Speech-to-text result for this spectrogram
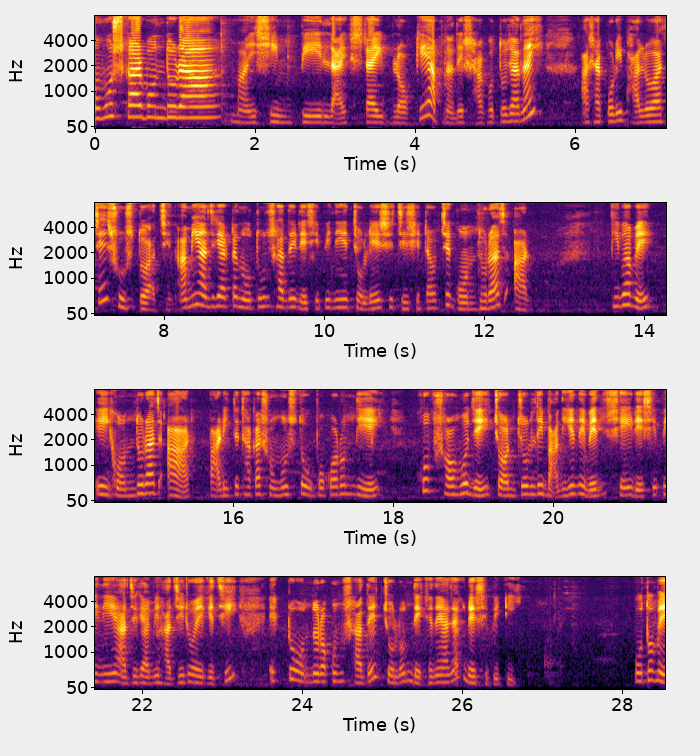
নমস্কার বন্ধুরা, মাই সিম্পি লাইফস্টাইল ব্লকে আপনাদের স্বাগত জানাই। আশা করি ভালো আছে সুস্থ আছেন। আমি আজকে একটা নতুন স্বাদের রেসিপি নিয়ে চলে এসেছি, সেটা হচ্ছে গন্ধরাজ আর। কীভাবে এই গন্ধরাজ আর বাড়িতে থাকা সমস্ত উপকরণ দিয়েই খুব সহজেই চটজলদি বানিয়ে নেবেন, সেই রেসিপি নিয়ে আজকে আমি হাজির হয়ে গেছি। একটু অন্যরকম স্বাদে চলুন দেখে নেওয়া যাক রেসিপিটি প্রথমে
